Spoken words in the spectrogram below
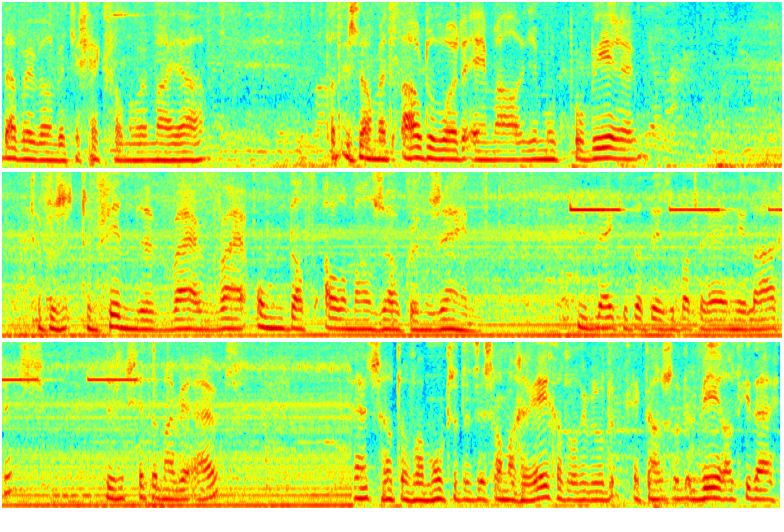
daar word je wel een beetje gek van hoor. Maar ja, dat is dan met ouder worden eenmaal. Je moet proberen te, te vinden waar, waarom dat allemaal zou kunnen zijn. Nu blijkt het dat deze batterij heel laag is. Dus ik zet er maar weer uit. Het zou toch wel moeten, het is allemaal geregeld. Want ik bedoel, kijk nou zo de wereld die daar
